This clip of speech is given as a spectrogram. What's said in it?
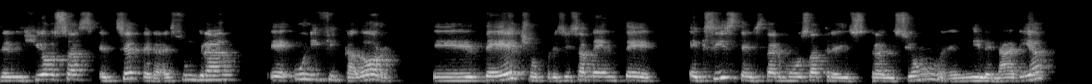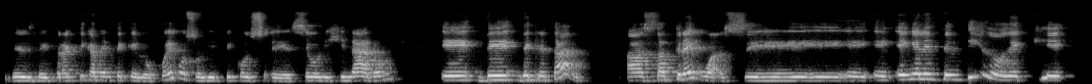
religiosas, etcétera. Es un gran eh, unificador. Eh, de hecho, precisamente existe esta hermosa tradición eh, milenaria desde prácticamente que los Juegos Olímpicos eh, se originaron, eh, de decretar hasta treguas en el entendido de que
